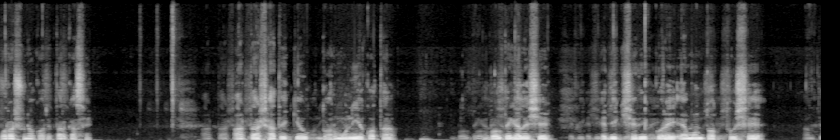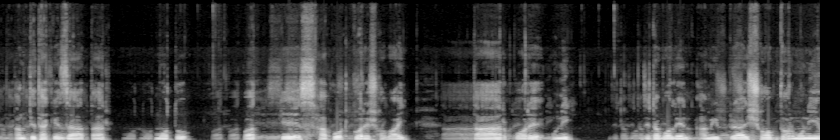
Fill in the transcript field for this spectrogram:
পড়াশোনা করে তার কাছে। আর তার সাথে কেউ ধর্ম নিয়ে কথা বলতে গেলে সে এদিক সেদিক করে এমন তথ্য সে আনতে থাকে যা তার মতবাদকে সাপোর্ট করে সবাই। তারপরে উনি যেটা বলেন, আমি প্রায় সব ধর্ম নিয়ে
